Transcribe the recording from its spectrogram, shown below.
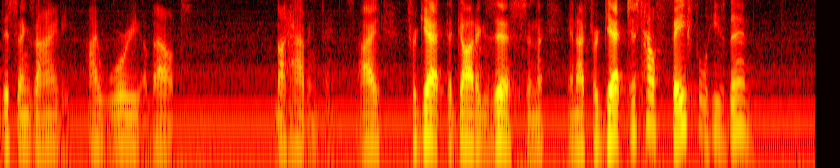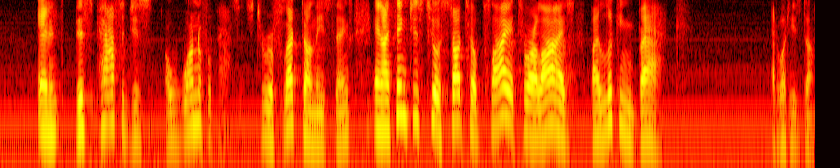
this anxiety. I worry about not having things. I forget that God exists, and, and I forget just how faithful He's been. And this passage is a wonderful passage to reflect on these things. And I think just to start to apply it to our lives by looking back at what He's done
